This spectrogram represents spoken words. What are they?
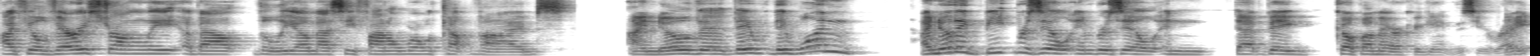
I feel very strongly about the Leo Messi final World Cup vibes. I know that they they won. I know they beat Brazil in Brazil in that big Copa America game this year, right?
